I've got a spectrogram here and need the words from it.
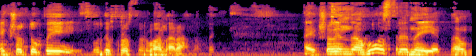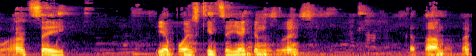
Якщо тупий, буде просто рвана рана. Так? А якщо він нагострений, як там цей японський, цей як він називається? катана, так?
